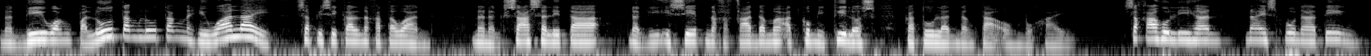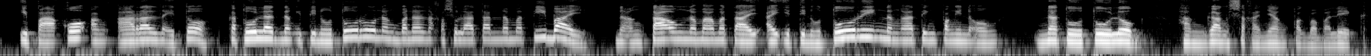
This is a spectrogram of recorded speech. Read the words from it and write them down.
na diwang palutang-lutang na hiwalay sa pisikal na katawan na nagsasalita, nag-iisip, nakakadama at kumikilos katulad ng taong buhay. Sa kahulihan, nais po nating ipako ang aral na ito katulad ng itinuturo ng banal na kasulatan na matibay na ang taong namamatay ay itinuturing ng ating Panginoong natutulog hanggang sa kanyang pagbabalik.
